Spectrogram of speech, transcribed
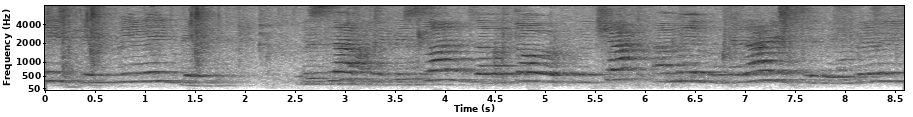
Дистим білий день. Весна принесла золотого ключа, а ми вибираємо себе велича.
